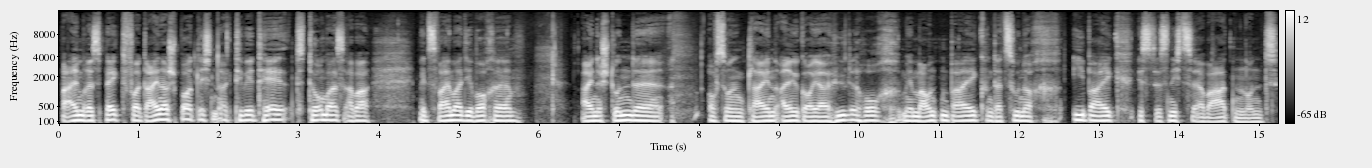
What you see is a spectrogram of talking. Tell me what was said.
bei allem Respekt vor deiner sportlichen Aktivität, Thomas, aber mit zweimal die Woche eine Stunde auf so einen kleinen Allgäuer Hügel hoch mit dem Mountainbike und dazu noch E-Bike ist es nicht zu erwarten und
